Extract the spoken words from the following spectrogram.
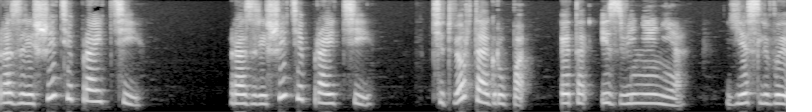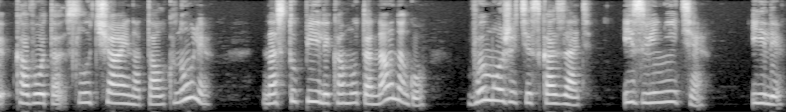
Разрешите пройти. Разрешите пройти. Четвертая группа – это извинения. Если вы кого-то случайно толкнули, наступили кому-то на ногу, вы можете сказать «извините» или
